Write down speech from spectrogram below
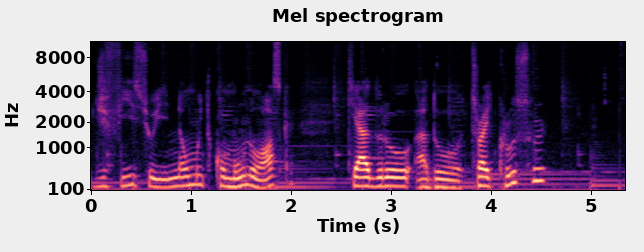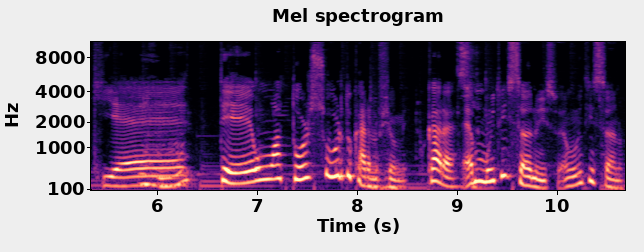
difícil e não muito comum no Oscar, que é a do, a do Troy Cruzur, que é uhum. ter um ator surdo, cara, no filme. Cara, é Sim. é muito insano isso, é muito insano.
